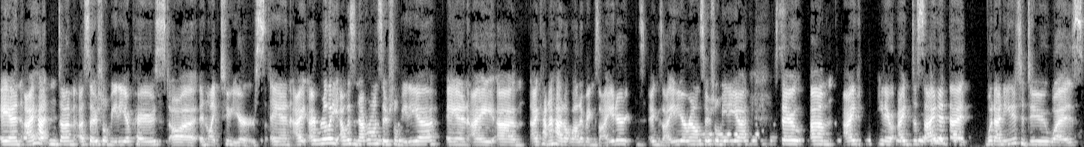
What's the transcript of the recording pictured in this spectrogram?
and I hadn't done a social media post uh, in like two years. And I, I really, I was never on social media, and I, um, I kind of had a lot of anxiety, anxiety around social media. So, um, I, you know, I decided that what I needed to do was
